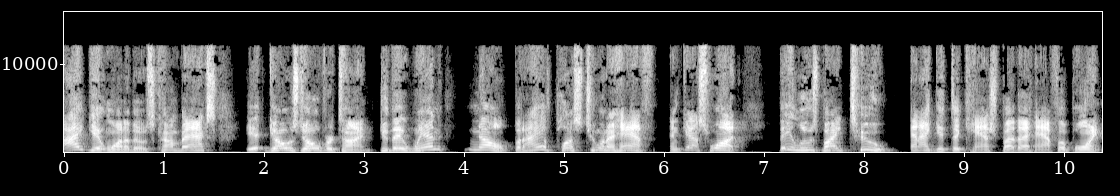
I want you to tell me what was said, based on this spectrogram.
I get one of those comebacks. It goes to overtime. Do they win? No, but I have plus two and a half. And guess what? They lose by two and I get to cash by the half a point.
